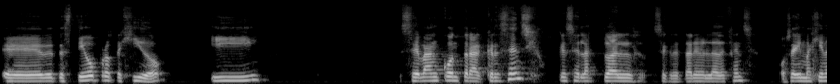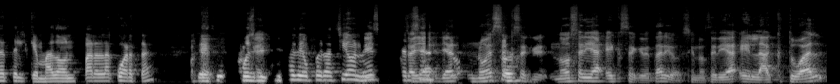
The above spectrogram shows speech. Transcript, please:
Eh, de testigo protegido y se van contra Crescencio, que es el actual secretario de la defensa. O sea, imagínate el quemadón para la cuarta pues mi jefe de operaciones. ya, no, es no sería ex secretario, sino sería el actual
